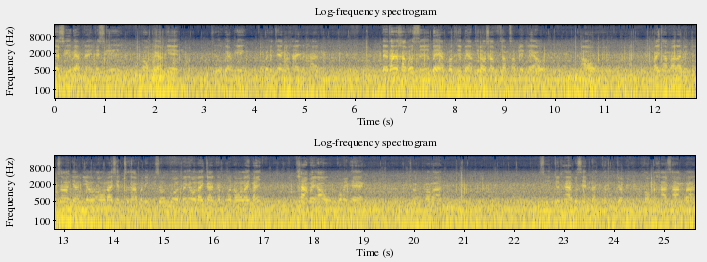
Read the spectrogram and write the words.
จะซื้อแบบไหนจะซื้อออกแบบเองซื้อออกแบบเองผมก็จะแจ้งราคากราคาหนึ่ง แต่ถ้าคำว่าซื้อแบบก็คือแบบที่เราทำทำสำเร็จแล้ว เอาไปทำอะไรเป็นปลูกสร้างอย่างเดียวเอาลายเซ็นสถาปนิกวิศวกรไม่เอารายการคำนวณเอาอะไรไหมถ้าไม่เอาก็ไม่แพงประมาณ 0.5เปอร์เซ็นะถ้าผมจำไม่ผิดของราคาสร้างบ้าน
